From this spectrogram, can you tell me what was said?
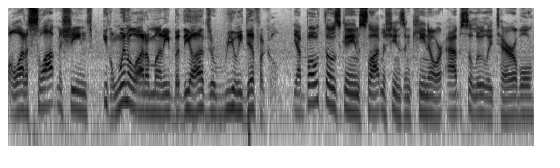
a lot of slot machines, you can win a lot of money, but the odds are really difficult. Yeah, both those games, slot machines and Keno, are absolutely terrible,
